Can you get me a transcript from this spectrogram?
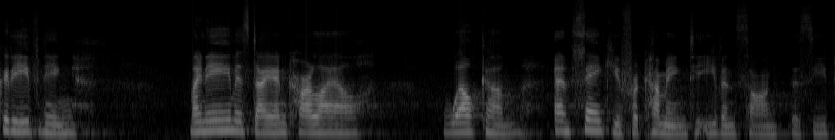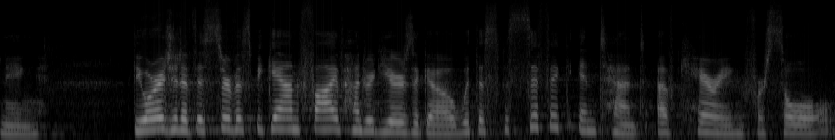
Good evening. My name is Diane Carlisle. Welcome and thank you for coming to Evensong this evening. The origin of this service began 500 years ago with the specific intent of caring for souls.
